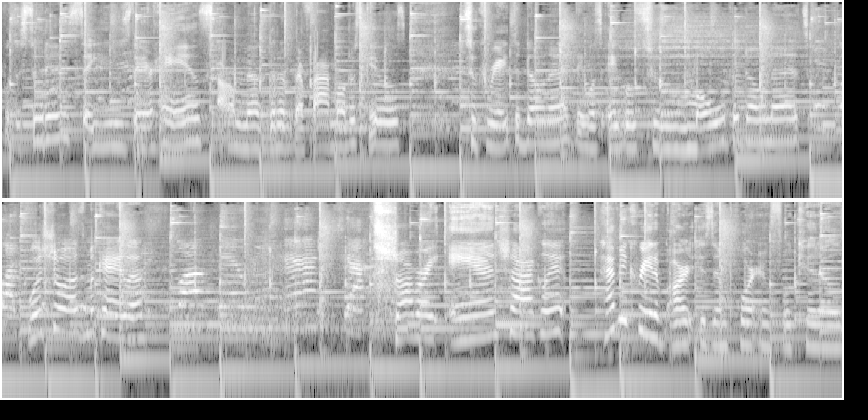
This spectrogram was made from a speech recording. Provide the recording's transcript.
with the students, they use their hands, um, the good of their fine motor skills to create the donut. They was able to mold the donuts. What's yours, Michaela? Strawberry and chocolate. Having creative art is important for kiddos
